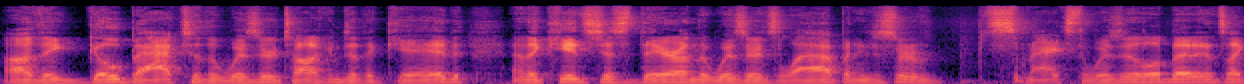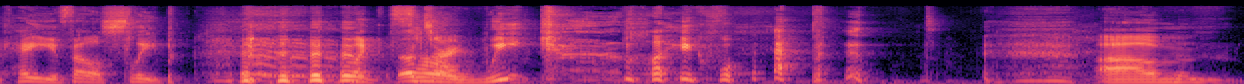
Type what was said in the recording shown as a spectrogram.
uh, they go back to the wizard talking to the kid, and the kid's just there on the wizard's lap, and he just sort of smacks the wizard a little bit, and it's like, hey, you fell asleep, like for a week. like what happened? Um,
